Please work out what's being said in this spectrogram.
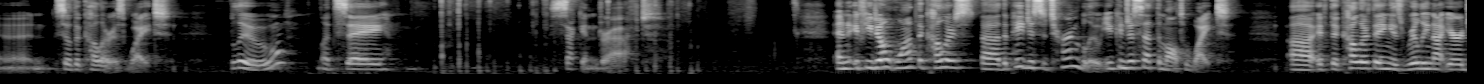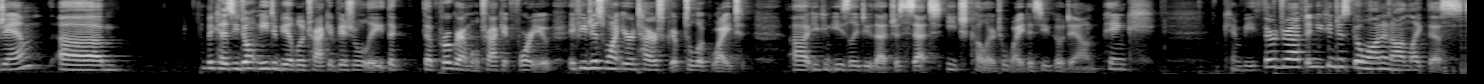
And so the color is white. Blue, let's say second draft. And if you don't want the colors, uh, the pages to turn blue, you can just set them all to white. Uh, if the color thing is really not your jam, um, because you don't need to be able to track it visually, the, the program will track it for you. If you just want your entire script to look white, uh, you can easily do that. Just set each color to white as you go down. Pink can be third draft, and you can just go on and on like this.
